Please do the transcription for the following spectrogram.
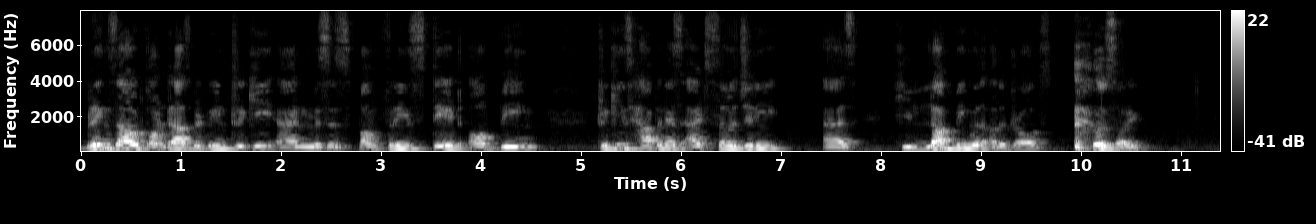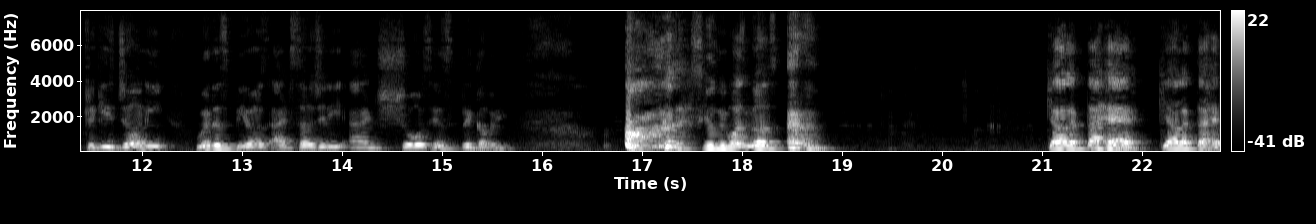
brings out contrast between tricky and mrs pumphrey's state of being Tricky's happiness at surgery as he loved being with other dogs. Sorry. Tricky's journey with his peers at surgery and shows his recovery. Me, boys and girls. क्या लगता है? क्या लगता है?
